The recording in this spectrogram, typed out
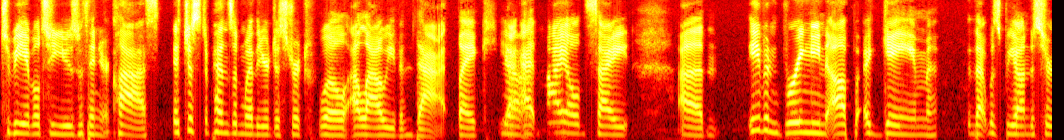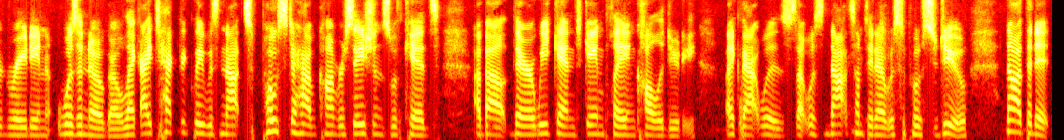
to be able to use within your class. It just depends on whether your district will allow even that. Like yeah. Yeah. at my old site, um, even bringing up a game that was beyond a certain rating was a no-go. Like I technically was not supposed to have conversations with kids about their weekend gameplay in Call of Duty. Like that was that was not something I was supposed to do. Not that it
